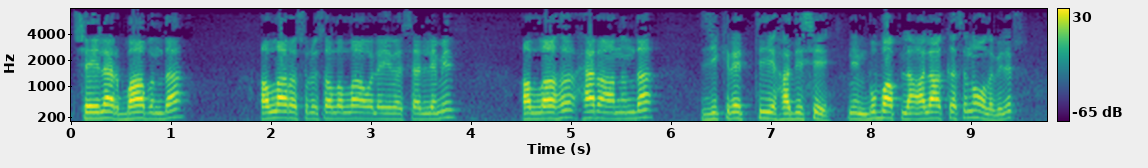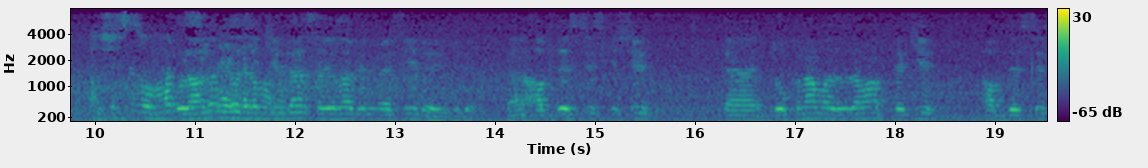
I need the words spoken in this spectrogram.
şeyler babında Allah Resulü sallallahu aleyhi ve sellemin Allah'ı her anında zikrettiği hadisinin bu babla alakası ne olabilir? Kur'an'ın da zikirden sayılabilmesiyle ilgili. Yani abdestsiz kişi yani dokunamadığı zaman peki abdestsiz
